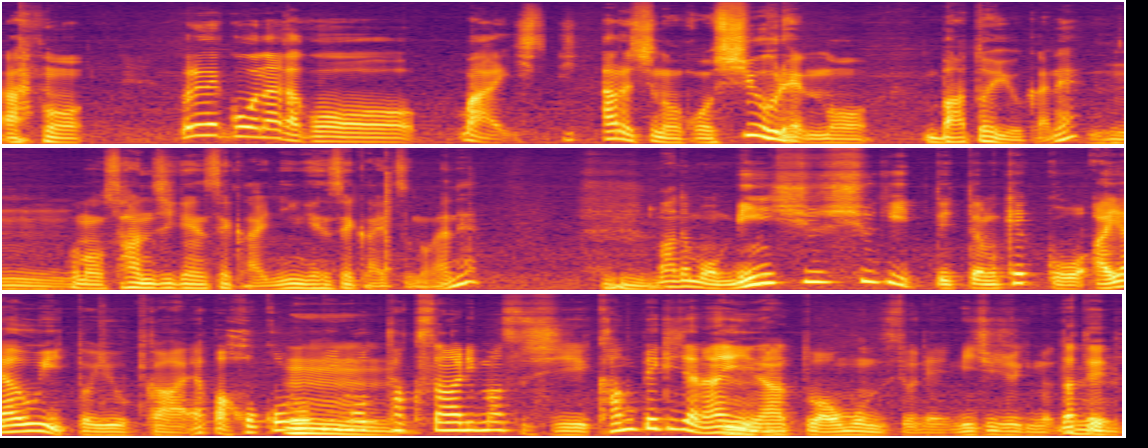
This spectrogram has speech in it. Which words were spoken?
あのそれでこうなんかこうまあひある種のこう修練の場というかね。うん。この三次元世界人間世界っつうのがね。まあでも民主主義って言っても結構危ういというかやっぱほころびもたくさんありますし、完璧じゃないなとは思うんですよね、民主主義も。だってうん。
